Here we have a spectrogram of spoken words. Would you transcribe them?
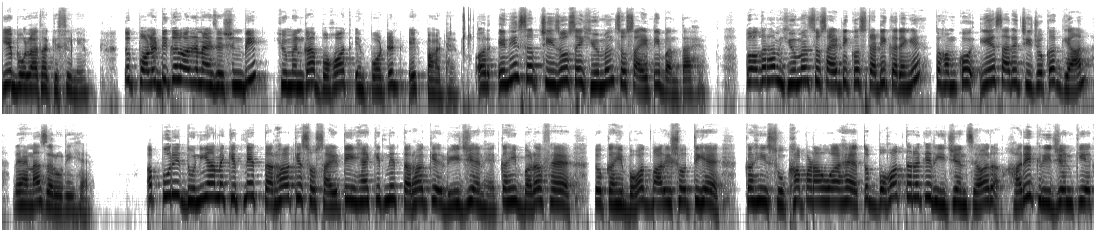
ये बोला था किसी ने। तो पॉलिटिकल ऑर्गेनाइजेशन भी ह्यूमन का बहुत इंपॉर्टेंट एक पार्ट है। और इन्हीं सब चीज़ों से ह्यूमन सोसाइटी बनता है। तो अगर हम ह्यूमन सोसाइटी को स्टडी करेंगे तो हमको ये सारी चीज़ों का ज्ञान रहना ज़रूरी है। अब पूरी दुनिया में कितने तरह के सोसाइटी हैं कितने तरह के रीजन हैं कहीं बर्फ़ है तो कहीं बहुत बारिश होती है कहीं सूखा पड़ा हुआ है तो बहुत तरह के रीजन्स है और हर एक रीजन की एक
